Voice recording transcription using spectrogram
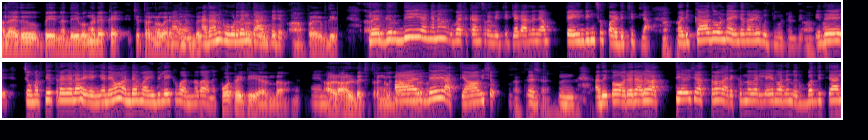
അതായത് പിന്നെ ദൈവങ്ങളുടെയൊക്കെ ചിത്രങ്ങൾ വരക്കുന്നുണ്ട്. അതാണ് കൂടുതൽ താല്പര്യം. പ്രകൃതി. പ്രകൃതി അങ്ങനെ വരക്കാൻ ശ്രമിച്ചിട്ടില്ല. കാരണം ഞാൻ പെയിന്റിങ്സ് പഠിച്ചിട്ടില്ല. പഠിക്കാതെ കൊണ്ട് അതിന്റെതായ ബുദ്ധിമുട്ടുണ്ട്. ഇത് ചുമത്തിത്രകല എങ്ങനെയോ എന്റെ മൈൻഡിലേക്ക് വന്നതാണ്. പോർട്രേറ്റ് ചെയ്യാറുണ്ടോ? ആളുടെ ചിത്രങ്ങൾ ആളുടെ അത്യാവശ്യം. അതിപ്പോ ഓരോരാൾ അത്യാവശ്യം അത്ര വരക്കുന്നതല്ലേ എന്ന് പറഞ്ഞ് നിർബന്ധിച്ചാൽ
